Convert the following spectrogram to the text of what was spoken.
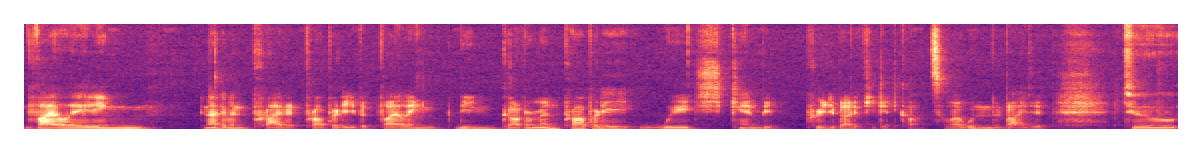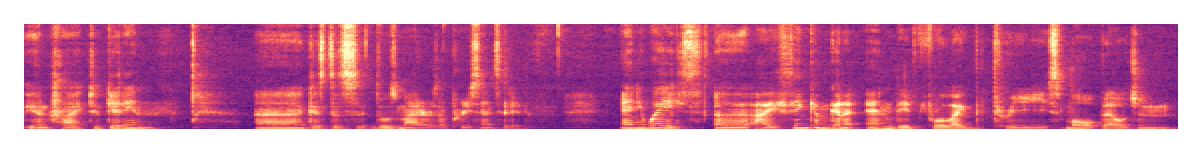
violating not even private property, but violating government property, which can be pretty bad if you get caught. So I wouldn't advise it to even try to get in, because uh, those matters are pretty sensitive. Anyways, uh, I think I'm gonna end it for like the three small Belgian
